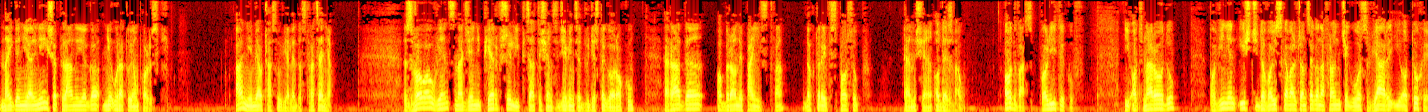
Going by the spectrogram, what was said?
najgenialniejsze plany jego nie uratują Polski. A nie miał czasu wiele do stracenia. Zwołał więc na dzień 1 lipca 1920 roku Radę Obrony Państwa, do której w sposób ten się odezwał. Od was, polityków i od narodu, powinien iść do wojska walczącego na froncie głos wiary i otuchy,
